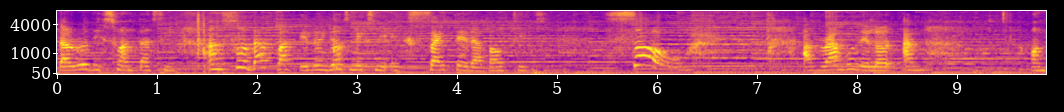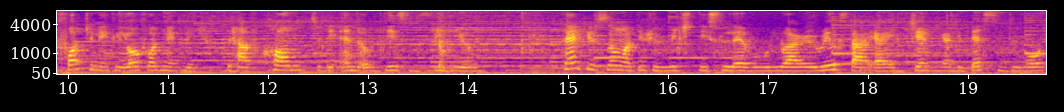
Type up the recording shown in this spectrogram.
that wrote this fantasy. And so that fact alone just makes me excited about it. So I've rambled a lot and unfortunately or fortunately we have come to the end of this video thank you so much if you reach this level. You are a real star you're a gem you're the best in the world.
